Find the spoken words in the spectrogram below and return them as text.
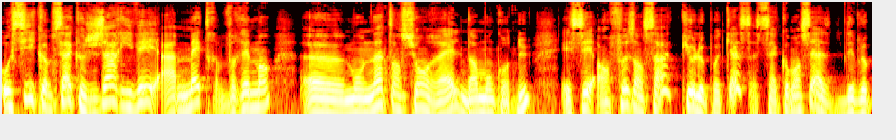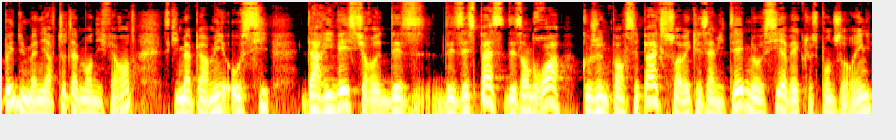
aussi comme ça que j'arrivais à mettre vraiment euh, mon intention réelle dans mon contenu. Et c'est en faisant ça que le podcast, ça a commencé à se développer d'une manière totalement différente, ce qui m'a permis aussi d'arriver sur des, des espaces, des endroits que je ne pensais pas, que ce soit avec les invités, mais aussi avec le sponsoring,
